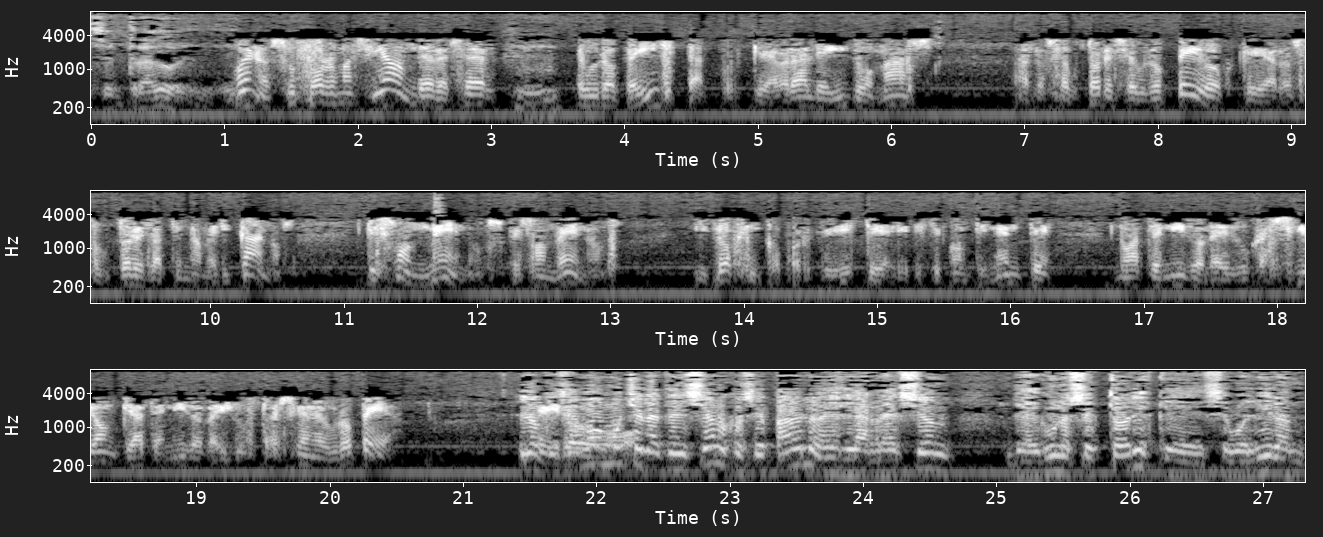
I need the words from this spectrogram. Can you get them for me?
centrado en... en- Bueno, su formación debe ser europeísta, porque habrá leído más a los autores europeos que a los autores latinoamericanos, que son menos, que son menos. Y lógico, porque este, este continente no ha tenido la educación que ha tenido la ilustración europea. Lo que Pero- llamó mucho la atención, José Pablo, es la reacción de algunos sectores que se volvieron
